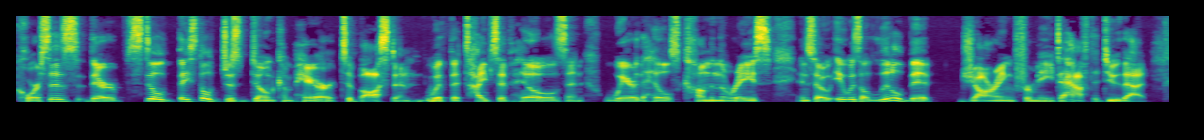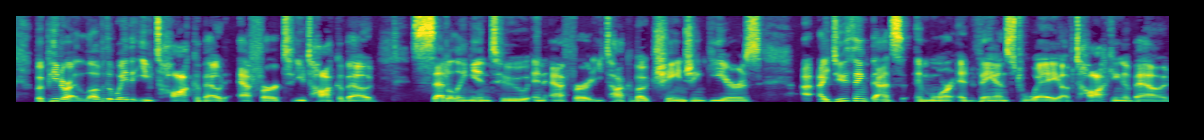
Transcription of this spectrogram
courses, they're still they still just don't compare to Boston with the types of hills and where the hills come in the race. And so it was a little bit jarring for me to have to do that. But Peter, I love the way that you talk about effort. You talk about settling into an effort. You talk about changing gears. I, I do think that's a more advanced way of talking about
